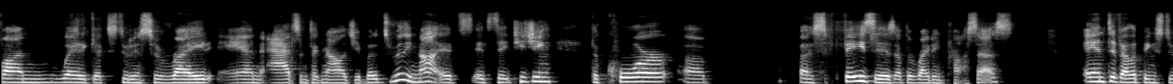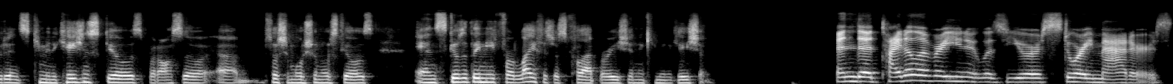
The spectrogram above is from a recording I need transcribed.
fun way to get students to write and add some technology but it's really not. It's it's teaching the core uh, uh, phases of the writing process and developing students communication skills but also um, social emotional skills and skills that they need for life is just collaboration and communication and the title of our unit was Your Story Matters.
